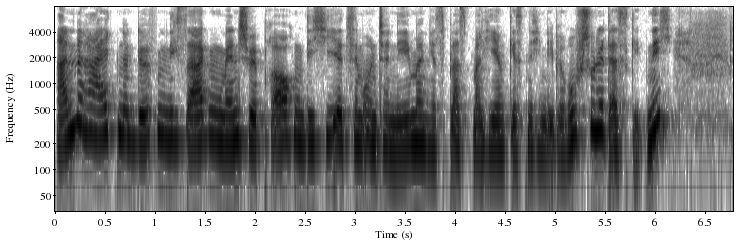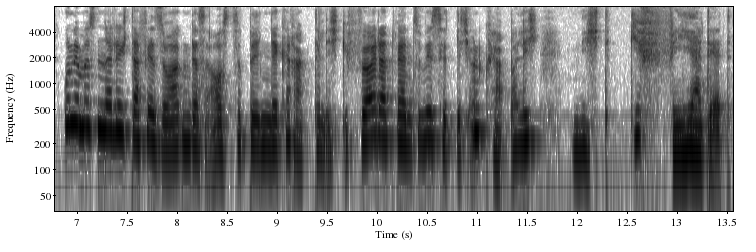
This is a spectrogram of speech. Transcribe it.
anhalten und dürfen nicht sagen, Mensch, wir brauchen dich hier jetzt im Unternehmen, jetzt bleibst mal hier und gehst nicht in die Berufsschule, das geht nicht. Und wir müssen natürlich dafür sorgen, dass Auszubildende charakterlich gefördert werden, sowie sittlich und körperlich nicht gefährdet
